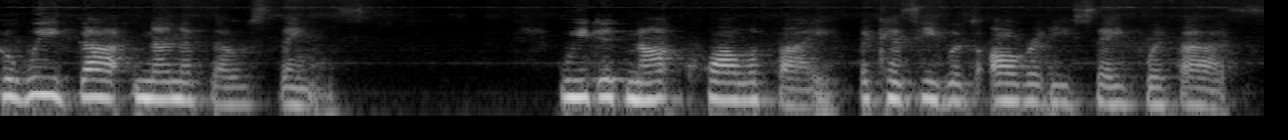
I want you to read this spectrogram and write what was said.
But we got none of those things. We did not qualify because he was already safe with us.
